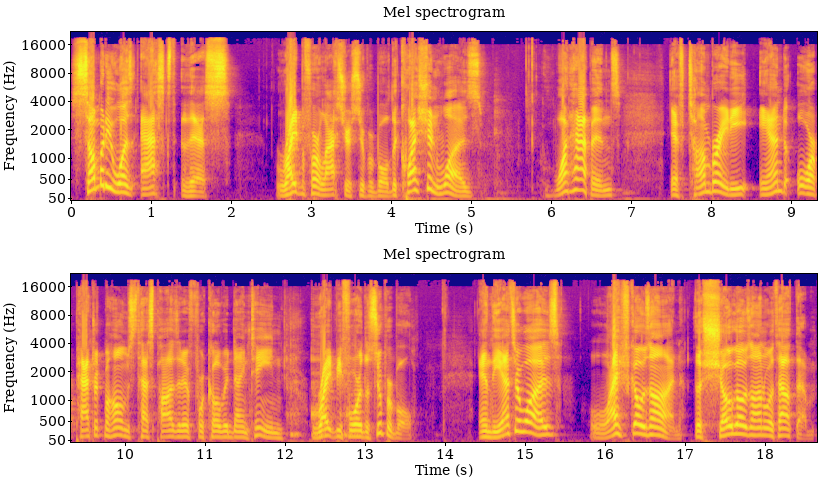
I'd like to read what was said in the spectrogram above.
somebody was asked this right before last year's Super Bowl. The question was, what happens if Tom Brady and or Patrick Mahomes test positive for COVID-19 right before the Super Bowl? And the answer was life goes on. The show goes on without them.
